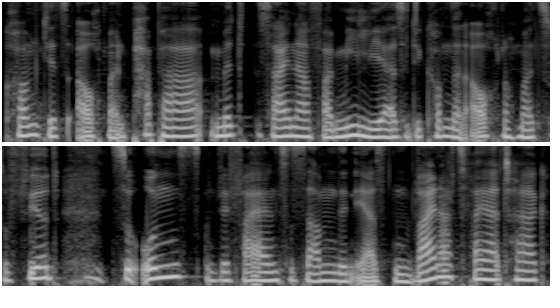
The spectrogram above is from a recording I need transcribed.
kommt jetzt auch mein Papa mit seiner Familie. Also die kommen dann auch nochmal zu viert zu uns und wir feiern zusammen den ersten Weihnachtsfeiertag.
